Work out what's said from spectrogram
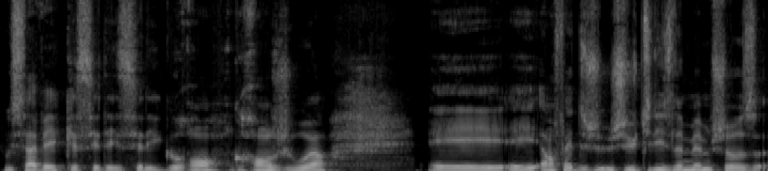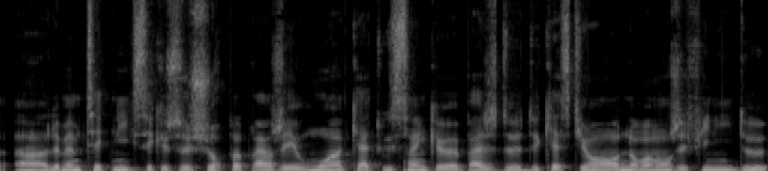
vous savez que c'est des, des grands grands joueurs. Et, et, en fait, j'utilise la même chose, euh, la même technique, c'est que ce jour peu près, j'ai au moins quatre ou cinq euh, pages de, de questions. Normalement, j'ai fini deux.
